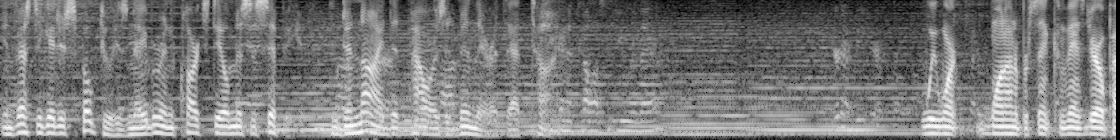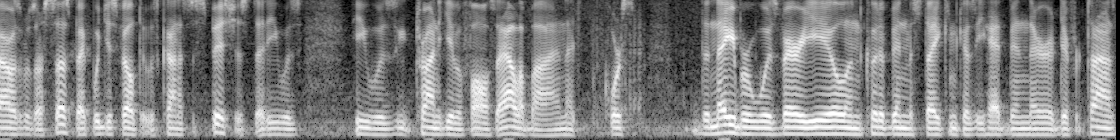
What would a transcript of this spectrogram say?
investigators spoke to his neighbor in Clarksdale, Mississippi, who denied that Powers had been there at that time. We weren't 100% convinced Gerald Powers was our suspect. We just felt it was kind of suspicious that he was he was trying to give a false alibi, and that, of course, the neighbor was very ill and could have been mistaken because he had been there at different times.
